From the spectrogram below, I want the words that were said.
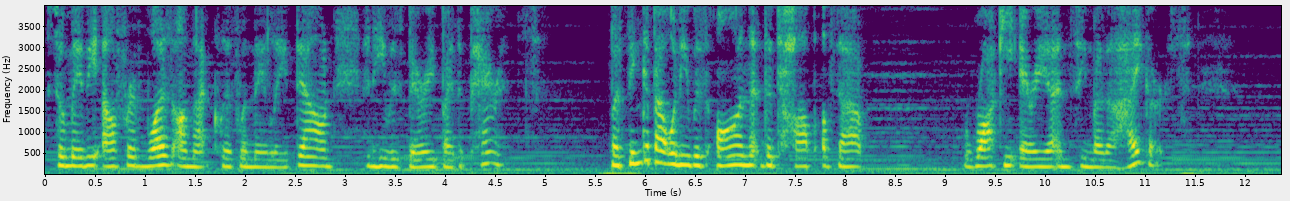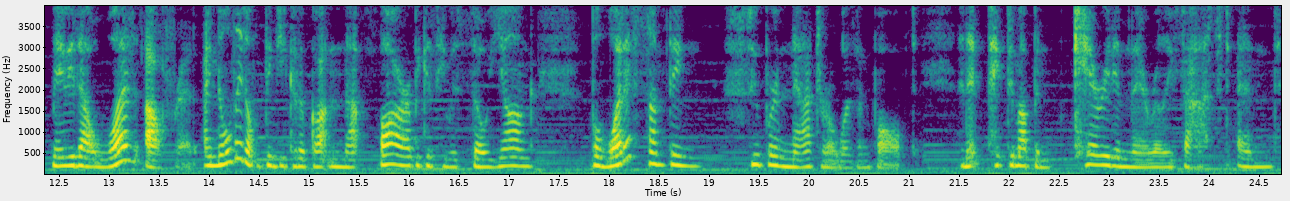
So maybe Alfred was on that cliff when they laid down and he was buried by the parents. But think about when he was on the top of that rocky area and seen by the hikers. Maybe that was Alfred. I know they don't think he could have gotten that far because he was so young, but what if something supernatural was involved and it picked him up and carried him there really fast and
